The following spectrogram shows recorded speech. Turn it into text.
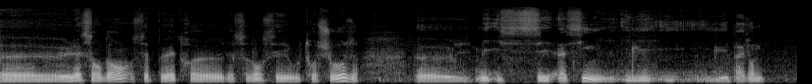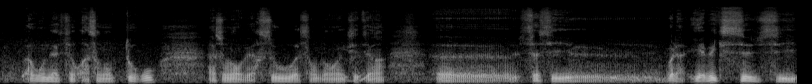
Euh, l'ascendant, ça peut être, euh, l'ascendant, c'est autre chose, euh, mais c'est un signe. Il est, par exemple, ah, on a ascendant taureau, ascendant verso, ascendant, etc. Ça, c'est. voilà. Et avec ce- ces,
